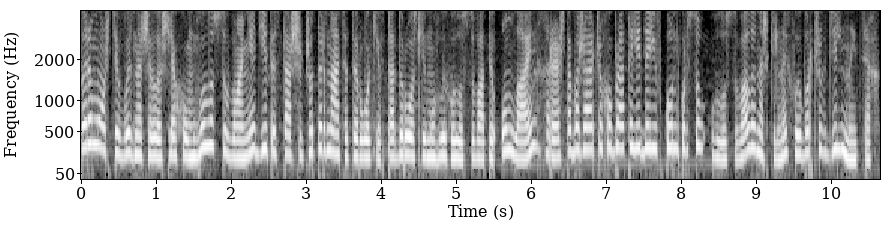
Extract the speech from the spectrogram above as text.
Переможців визначили шляхом голосування. Діти старше 14 років та дорослі могли голосувати онлайн. Решта бажаючих обрати лідерів конкурсу голосували на шкільних виборчих дільницях.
